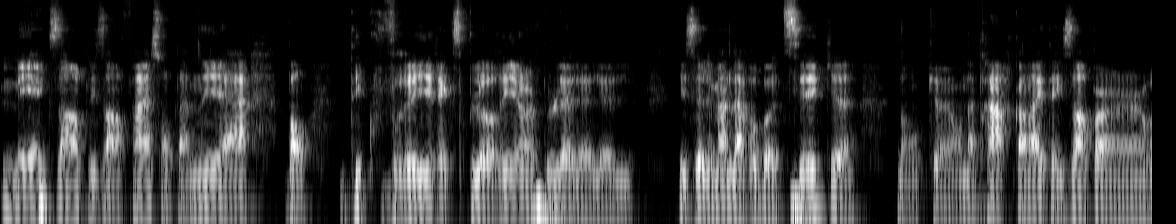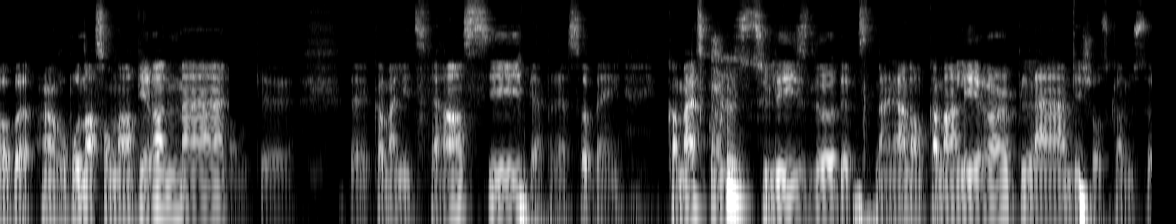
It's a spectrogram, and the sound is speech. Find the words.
Mais exemple, les enfants sont amenés à bon, découvrir, explorer un peu le- le- le- les éléments de la robotique. Donc, euh, on apprend à reconnaître, exemple, un robot, un robot dans son environnement. Donc, euh, euh, comment les différencier. Puis après ça, ben, comment est-ce qu'on les utilise là, de petite manière. Donc, comment lire un plan, des choses comme ça.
